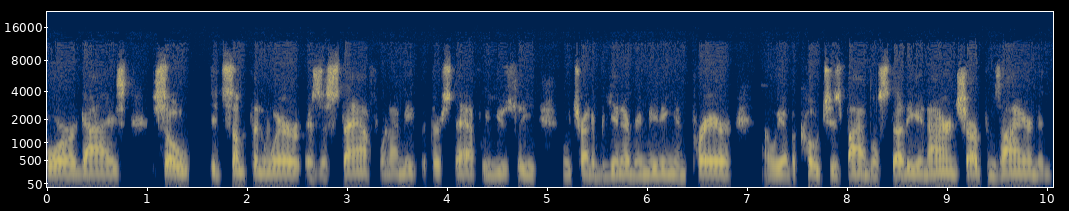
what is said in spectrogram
for our guys. So it's something where as a staff when i meet with their staff we usually we try to begin every meeting in prayer. Uh, we have a coach's bible study and iron sharpens iron and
